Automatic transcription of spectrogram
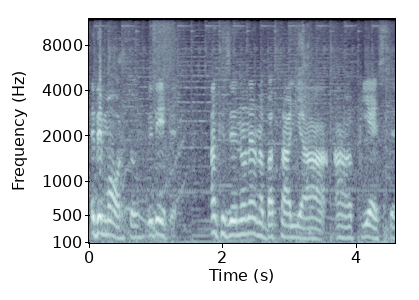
ed è morto, vedete? Anche se non è una battaglia a PS.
